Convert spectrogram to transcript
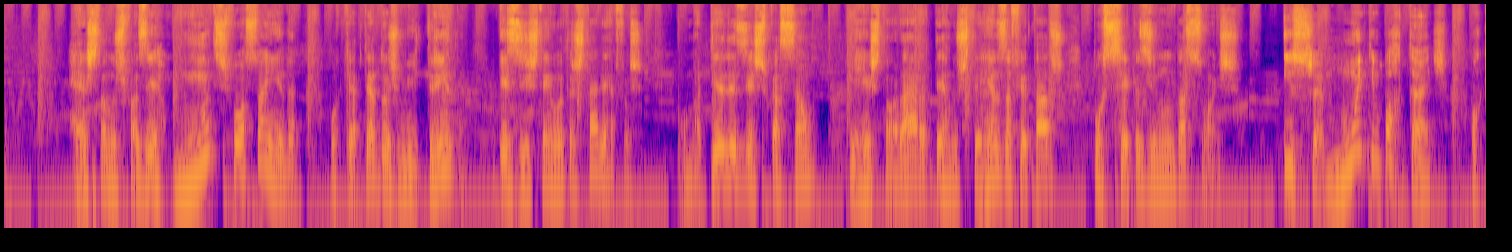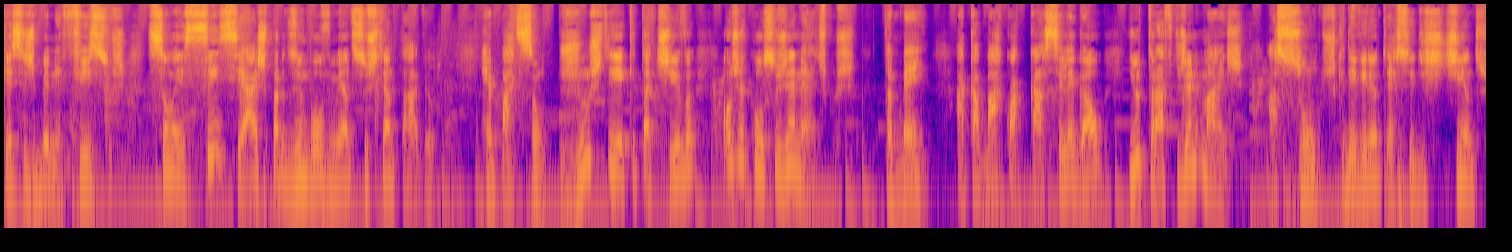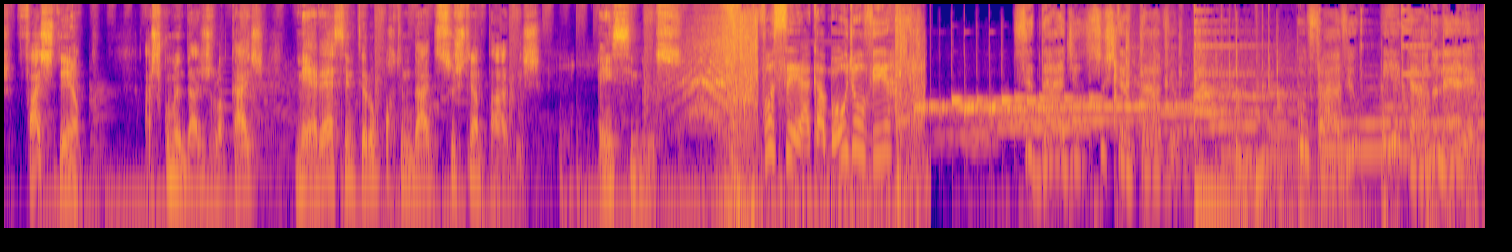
resta-nos fazer muito esforço ainda, porque até 2030 existem outras tarefas: combater a desertificação e restaurar a terra nos terrenos afetados por secas e inundações. Isso é muito importante, porque esses benefícios são essenciais para o desenvolvimento sustentável. Repartição justa e equitativa aos recursos genéticos. Também acabar com a caça ilegal e o tráfico de animais, assuntos que deveriam ter sido extintos faz tempo. As comunidades locais merecem ter oportunidades sustentáveis. Pense nisso. Você acabou de ouvir Cidade Sustentável. Com Flávio e Ricardo Nerer.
